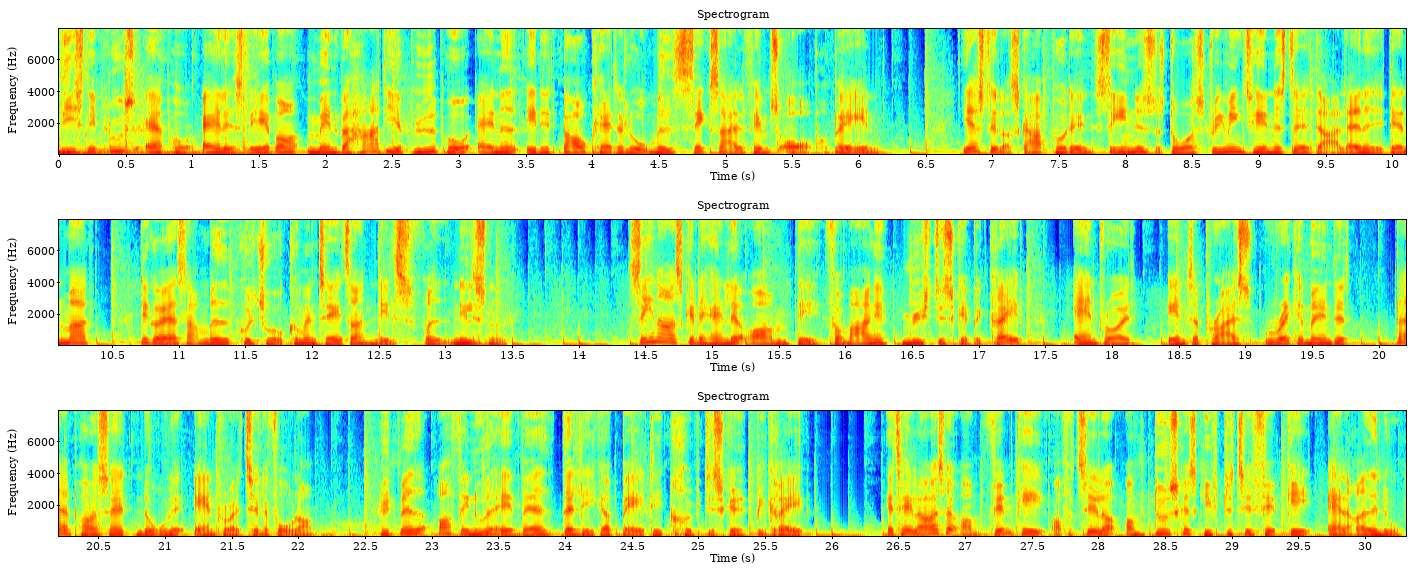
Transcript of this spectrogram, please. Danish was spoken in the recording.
Disney Plus er på alles læber, men hvad har de at byde på andet end et bagkatalog med 96 år på bagen? Jeg stiller skarp på den seneste store streamingtjeneste, der er landet i Danmark. Det gør jeg sammen med kulturkommentator Niels Frid Nielsen. Senere skal det handle om det for mange mystiske begreb Android Enterprise Recommended, der er påsat nogle Android-telefoner. Lyt med og find ud af, hvad der ligger bag det kryptiske begreb. Jeg taler også om 5G og fortæller, om du skal skifte til 5G allerede nu.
